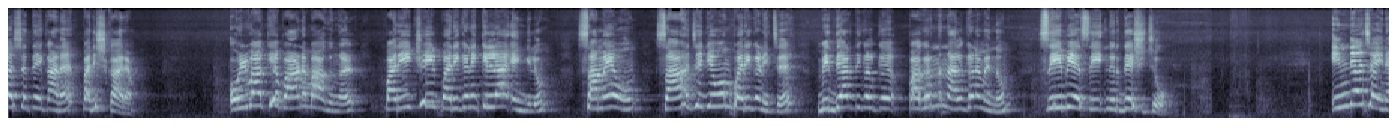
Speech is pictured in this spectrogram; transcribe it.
വർഷത്തേക്കാണ് പരിഷ്കാരം. ഒഴിവാക്കിയ പാഠഭാഗങ്ങൾ പരീക്ഷയിൽ പരിഗണിക്കില്ല എങ്കിലും സമയവും സാഹചര്യവും പരിഗണിച്ച് വിദ്യാർത്ഥികൾക്ക് പകർന്നു നൽകണമെന്നും സി ബി എസ് ഇ നിർദ്ദേശിച്ചു. ഇന്ത്യ ചൈന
